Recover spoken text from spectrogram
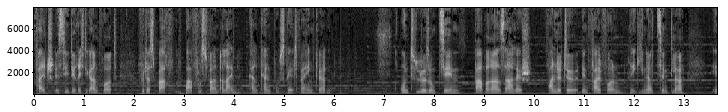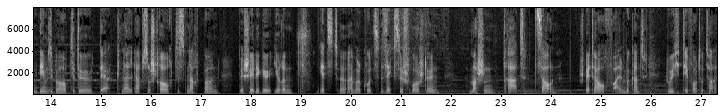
Falsch ist hier die richtige Antwort. Für das Bar Barfußfahren allein kann kein Bußgeld verhängt werden. Und Lösung 10 Barbara Salesch verhandelte den Fall von Regina Zindler, indem sie behauptete, der Knallerbsenstrauch des Nachbarn beschädige ihren, jetzt äh, einmal kurz sächsisch vorstellen, Maschendrahtzaun. Später auch vor allem bekannt durch TV Total.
